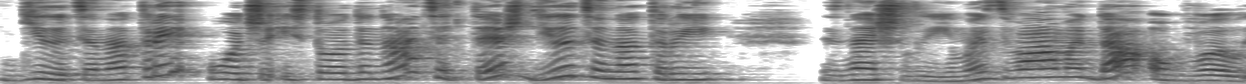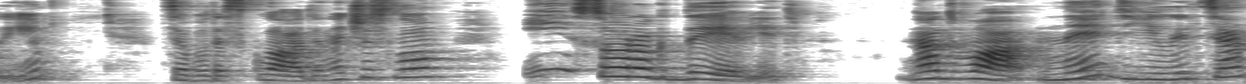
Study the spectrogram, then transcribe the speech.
Ділиться на 3. Отже, і 111 теж ділиться на 3. Знайшли ми з вами, да, обвели. Це буде складене число. І 49 на 2 не ділиться.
